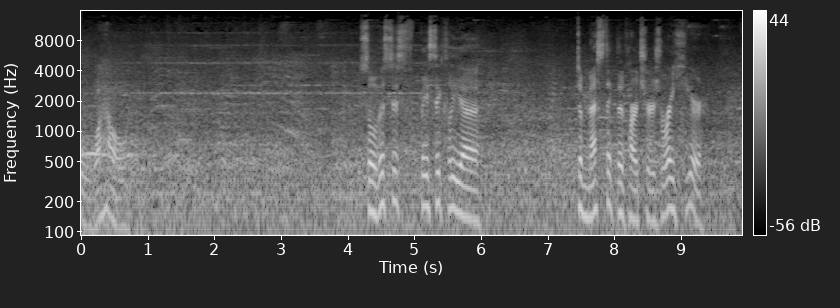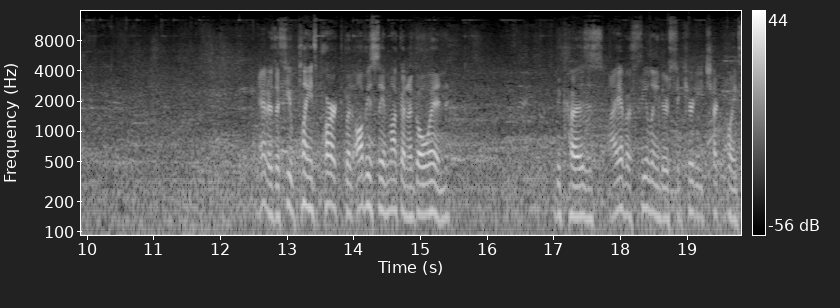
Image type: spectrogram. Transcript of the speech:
Oh, wow. So this is basically a domestic departures right here. Yeah, there's a few planes parked, but obviously I'm not gonna go in because I have a feeling there's security checkpoints.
